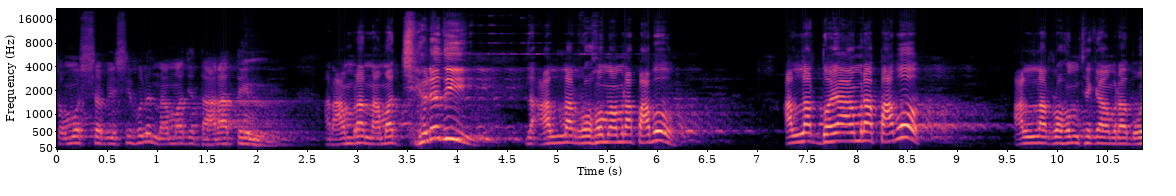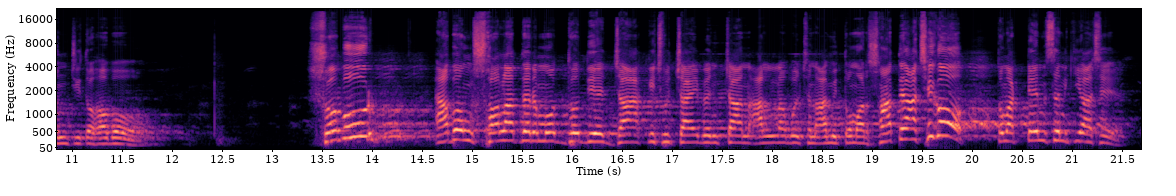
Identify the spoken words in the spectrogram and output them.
সমস্যা বেশি হলে নামাজে দাঁড়াতেন। আর আমরা নামাজ ছেড়ে দিই আল্লাহর রহম আমরা পাবো? আল্লাহর দয়া আমরা পাবো? আল্লাহর রহম থেকে আমরা বঞ্চিত হব। সবুর এবং সলাতের মধ্য দিয়ে যা কিছু চাইবেন, চান আল্লাহ বলছেন, আমি তোমার সাথে আছি গো। তোমার টেনশন কি আছে?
